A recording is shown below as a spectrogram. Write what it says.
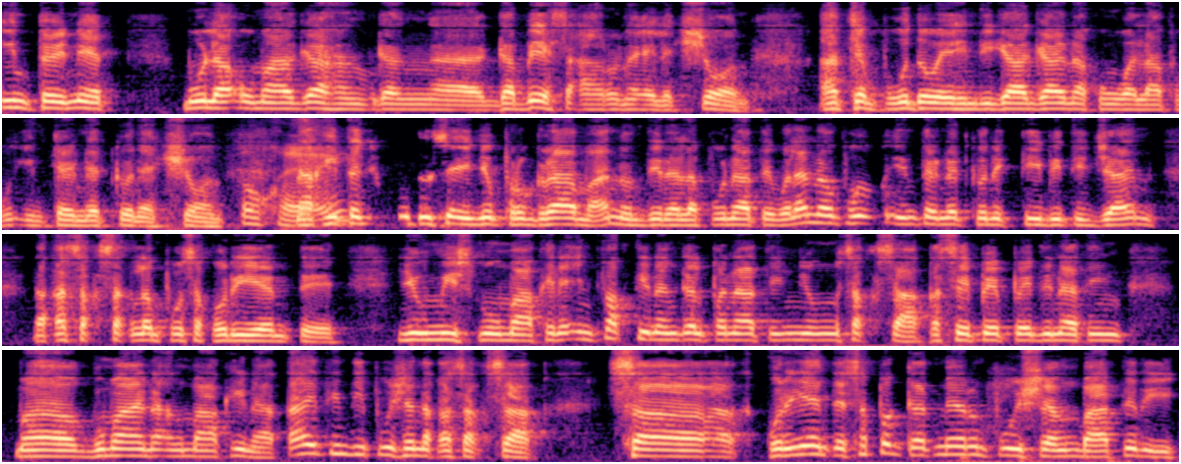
internet mula umaga hanggang ah, gabi sa araw ng eleksyon. At yan po daw ay hindi gagana kung wala pong internet connection. Okay. Nakita niyo po doon sa inyong programa, nung dinala po natin, wala naman po internet connectivity dyan. Nakasaksak lang po sa kuryente yung mismo makina. In fact, tinanggal pa natin yung saksak kasi pe- pwede nating ma- gumana ang makina kahit hindi po siya nakasaksak sa kuryente sapagkat meron po siyang battery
